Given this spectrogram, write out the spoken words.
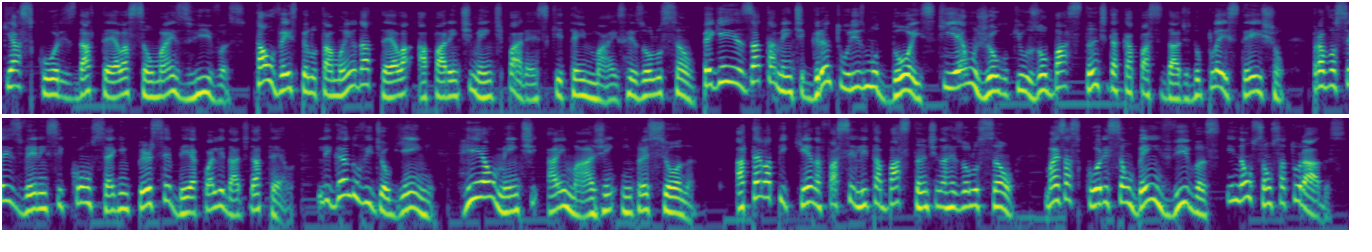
que as cores da tela são mais vivas. Talvez pelo tamanho da tela, aparentemente parece que tem mais resolução. Peguei exatamente Gran Turismo 2, que é um jogo que usou bastante da capacidade do Playstation, para vocês verem se conseguem perceber a qualidade da tela. Ligando o videogame, realmente a imagem impressiona. A tela pequena facilita bastante na resolução, mas as cores são bem vivas e não são saturadas.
